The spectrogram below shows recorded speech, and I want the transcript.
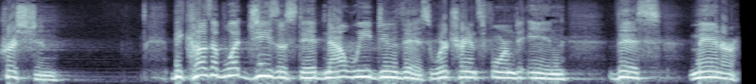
Christian. Because of what Jesus did, now we do this. We're transformed in this manner.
